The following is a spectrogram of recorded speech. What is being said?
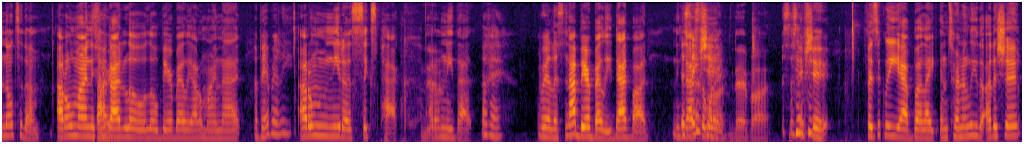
no to them. I don't mind if Sorry. you got a little little bare belly. I don't mind that. A bear belly. I don't need a six pack. Yeah. I don't need that. Okay. Realistic. Not bare belly, dad bod. I The that's same the shit. word. Dad bod. It's the same shit. Physically, yeah, but like internally, the other shit.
